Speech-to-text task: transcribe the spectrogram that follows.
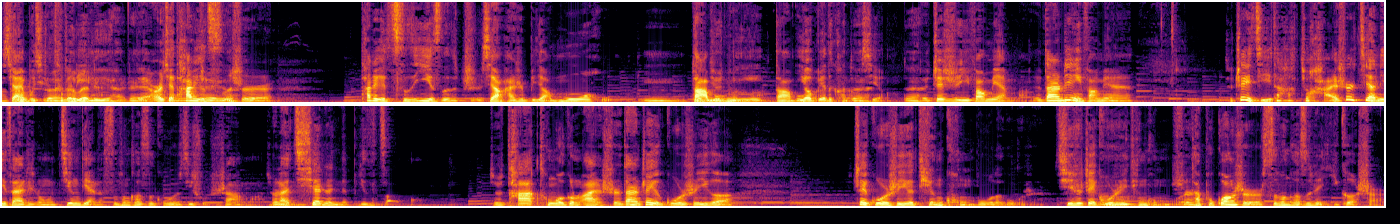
下一步情节特别厉害，对，而且他这个词是，他这个词意思的指向还是比较模糊。嗯，大部分你也有别的可能性，对，这是一方面吧。但是另一方面，就这集它就还是建立在这种经典的斯芬克斯故事基础之上嘛，就是来牵着你的鼻子走。就是他通过各种暗示，但是这个故事是一个，这故事是一个挺恐怖的故事。其实这故事也挺恐怖的，它不光是斯芬克斯这一个事儿，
